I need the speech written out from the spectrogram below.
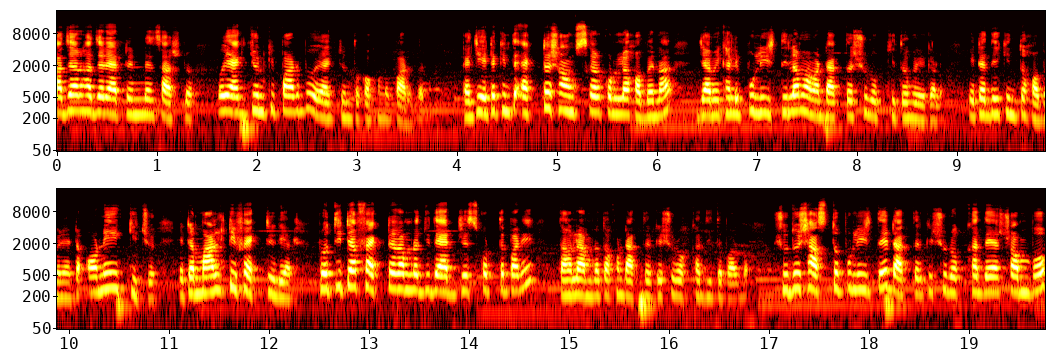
হাজার হাজার অ্যাটেন্ডেন্স আসলো। ওই একজন কি পারবে, ওই একজন তো কখনো পারবে না। কাজে এটা কিন্তু একটা সংস্কার করলে হবে না যে আমি খালি পুলিশ দিলাম, আমার ডাক্তার সুরক্ষিত হয়ে গেল। এটা দিয়ে কিন্তু হবে না, এটা অনেক কিছু। এটা মাল্টি ফ্যাক্টরিয়াল প্রতিটা ফ্যাক্টর আমরা যদি অ্যাড্রেস করতে পারি, তাহলে আমরা তখন ডাক্তারকে সুরক্ষা দিতে পারব। শুধু স্বাস্থ্য পুলিশ দিয়ে ডাক্তারকে সুরক্ষা দেওয়া সম্ভব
